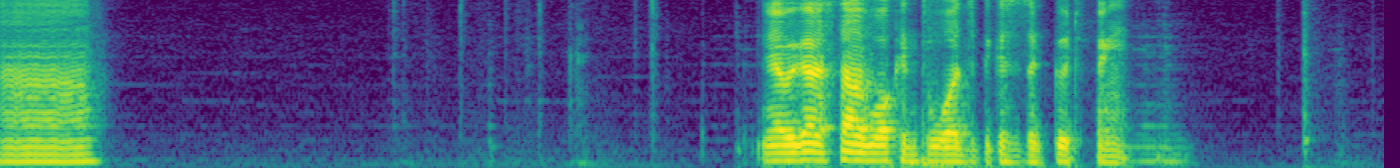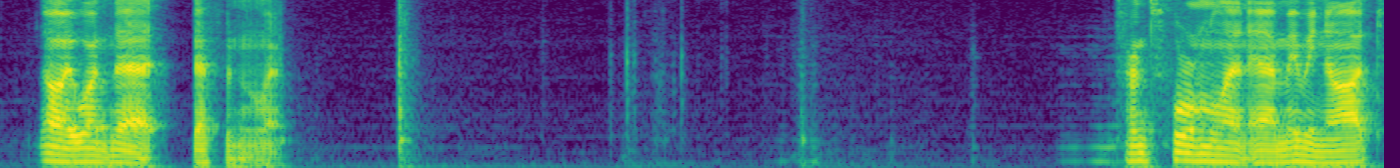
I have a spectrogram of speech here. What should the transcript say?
Uh, yeah, we gotta start walking towards it because it's a good thing. Oh, I want that, definitely. Transform land, yeah, maybe not.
